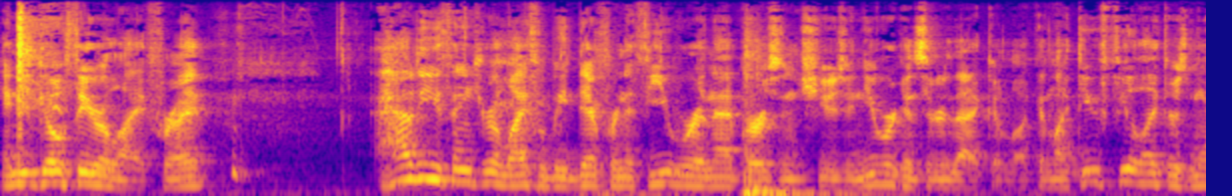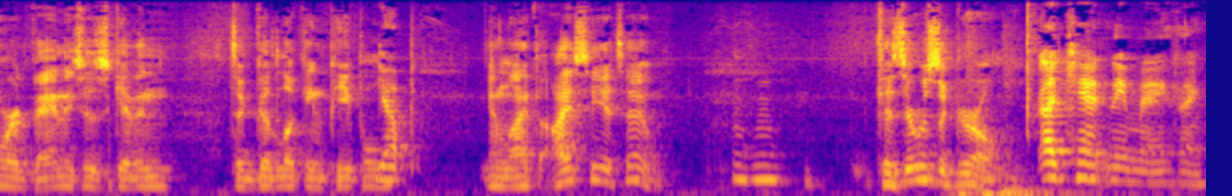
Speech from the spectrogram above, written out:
and you go through your life, right? How do you think your life would be different if you were in that person's shoes and you were considered that good looking? Like, do you feel like there's more advantages given to good looking people Yep. In life? I see it too. Because there was a girl I can't name anything,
